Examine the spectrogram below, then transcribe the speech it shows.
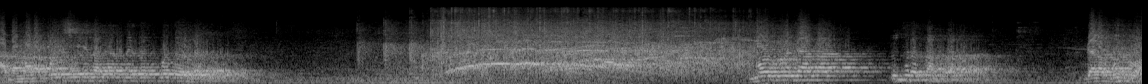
आता मला पैसे लागत नाही तर बदललं मग म्हणजे आता दुसरं काम करा त्याला बुजवा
